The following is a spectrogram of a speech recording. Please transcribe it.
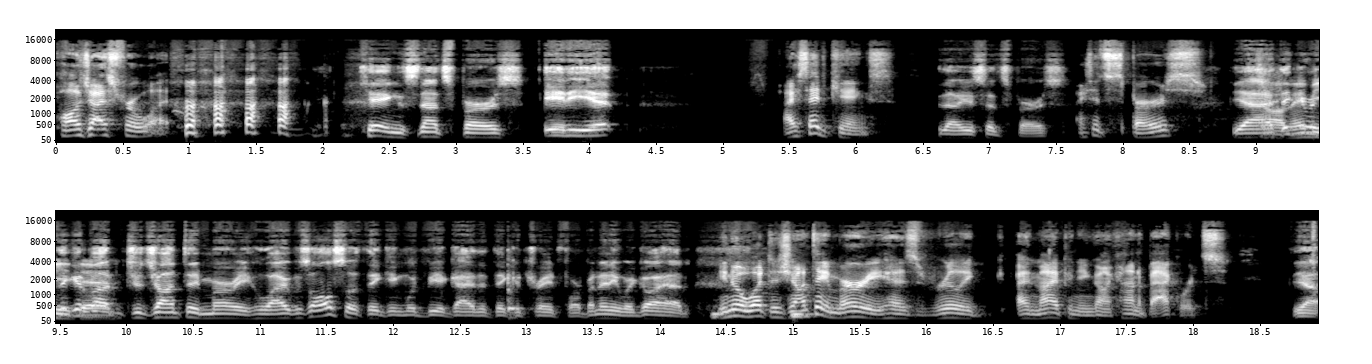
Apologize for what? Kings, not Spurs. Idiot. I said Kings. No, you said Spurs. I said Spurs. Yeah, I Oh, think you were thinking about Dejounte Murray, who I was also thinking would be a guy that they could trade for. But anyway, go ahead. You know what? Dejounte Murray has really, in my opinion, gone kind of backwards. Yeah.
